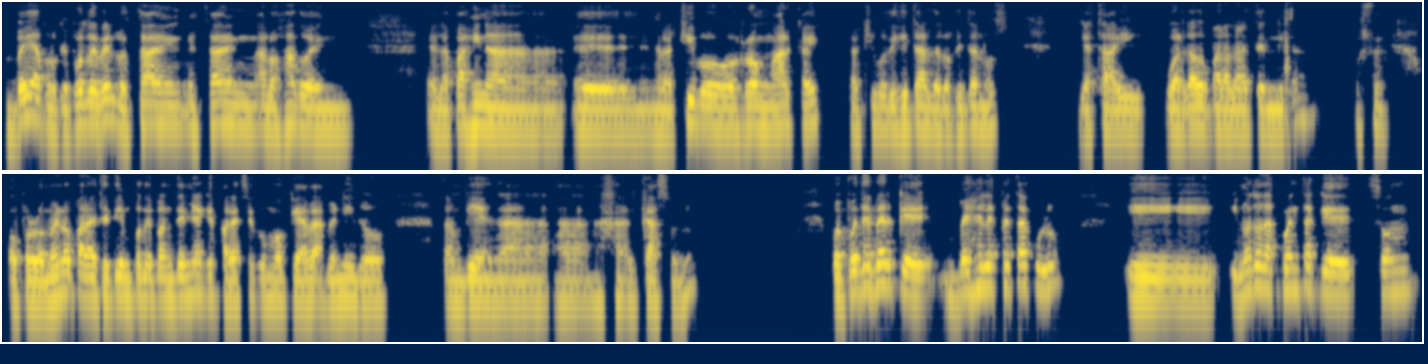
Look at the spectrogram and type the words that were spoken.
vea, porque puede verlo, está, en, está en, alojado en, en, la página, eh, en el archivo ROM Archive, el archivo digital de los gitanos, ya está ahí guardado para la eternidad, o por lo menos para este tiempo de pandemia que parece como que ha venido también a, a, al caso. ¿no? Pues puedes ver que ves el espectáculo y, y, no te das cuenta que son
